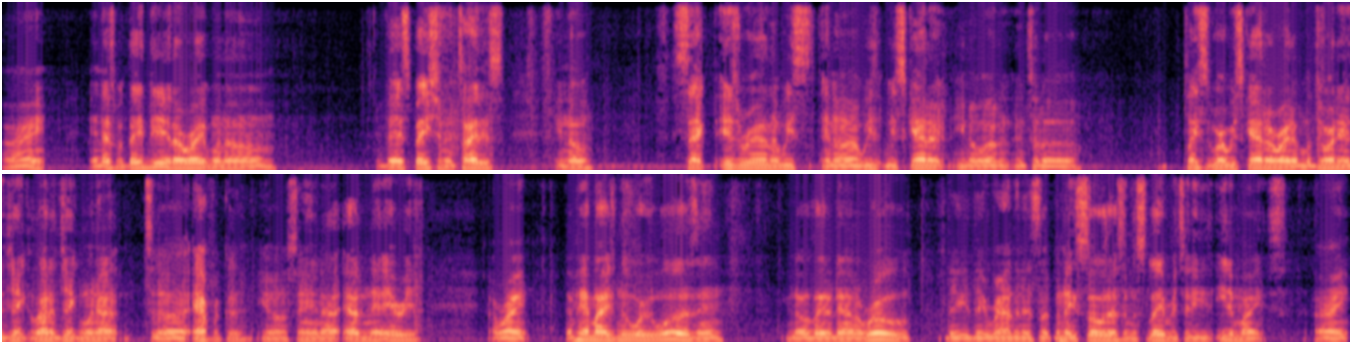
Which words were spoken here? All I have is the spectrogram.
All right, and that's what they did. All right, when um Vespasian and Titus, you know, sacked Israel, and we and uh we we scattered, you know, into the places where we scattered. Right, a majority of Jake, a lot of Jake went out to uh, Africa. You know, what I'm saying out, out in that area. All right, them Hamites knew where he was, and you know later down the road they they rounded us up and they sold us into slavery to these Edomites. All right.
